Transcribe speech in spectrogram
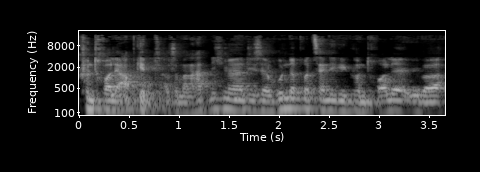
Kontrolle abgibt. Also man hat nicht mehr diese hundertprozentige Kontrolle über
